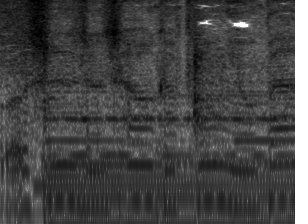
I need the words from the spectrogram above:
我试着找个朋友吧。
